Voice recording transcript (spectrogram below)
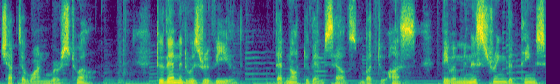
chapter 1 verse 12. To them it was revealed that not to themselves but to us they were ministering the things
